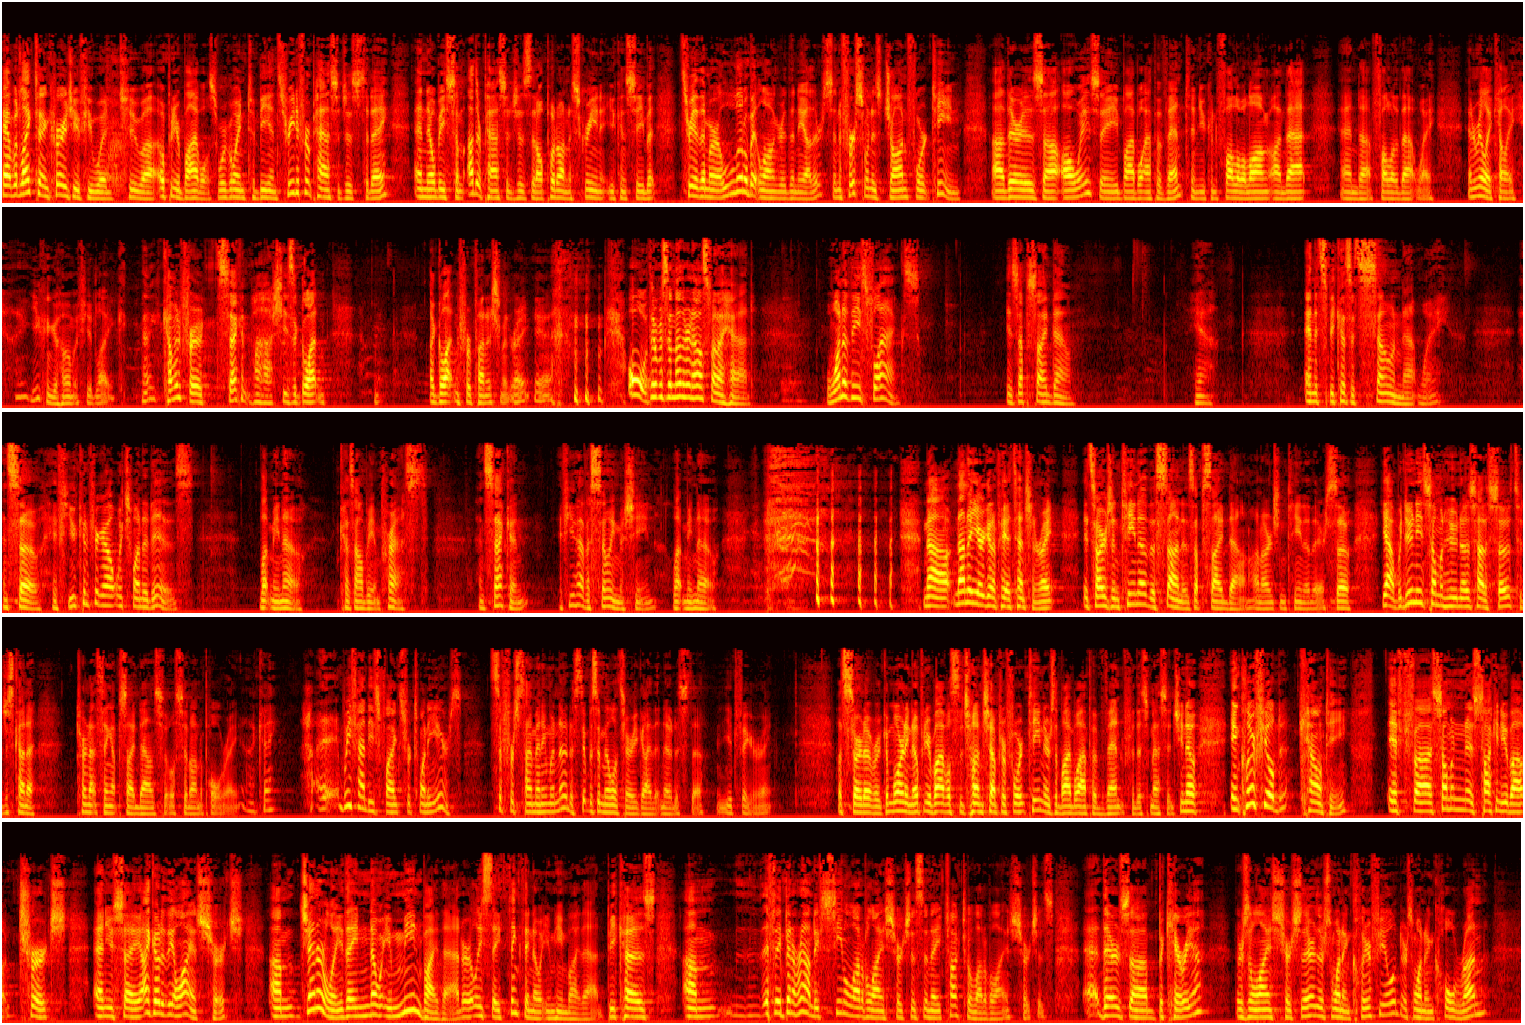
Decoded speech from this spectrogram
Hey, I would like to encourage you, if you would, to uh, open your Bibles. We're going to be in three different passages today, and there'll be some other passages that I'll put on the screen that you can see, but three of them are a little bit longer than the others. And the first one is John 14. Uh, there is uh, always a Bible app event, and you can follow along on that and uh, follow that way. And really, Kelly, you can go home if you'd like. Coming for a second, wow, she's a glutton. A glutton for punishment, right? Yeah. oh, there was another announcement I had. One of these flags is upside down. Yeah. And it's because it's sewn that way. And so, if you can figure out which one it is, let me know, because I'll be impressed. And second, if you have a sewing machine, let me know. now, none of you are going to pay attention, right? It's Argentina. The sun is upside down on Argentina there. So, yeah, we do need someone who knows how to sew to just kind of turn that thing upside down so it'll sit on a pole right. Okay? We've had these flags for 20 years. It's the first time anyone noticed. It was a military guy that noticed, though. You'd figure, right? Let's start over. Good morning. Open your Bibles to John chapter 14. There's a Bible app event for this message. You know, in Clearfield County, if uh, someone is talking to you about church and you say, I go to the Alliance Church, um, generally they know what you mean by that, or at least they think they know what you mean by that, because um, if they've been around, they've seen a lot of Alliance churches and they talk to a lot of Alliance churches. Uh, there's uh. There's an Alliance church there. There's one in Clearfield. There's one in Coal Run.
